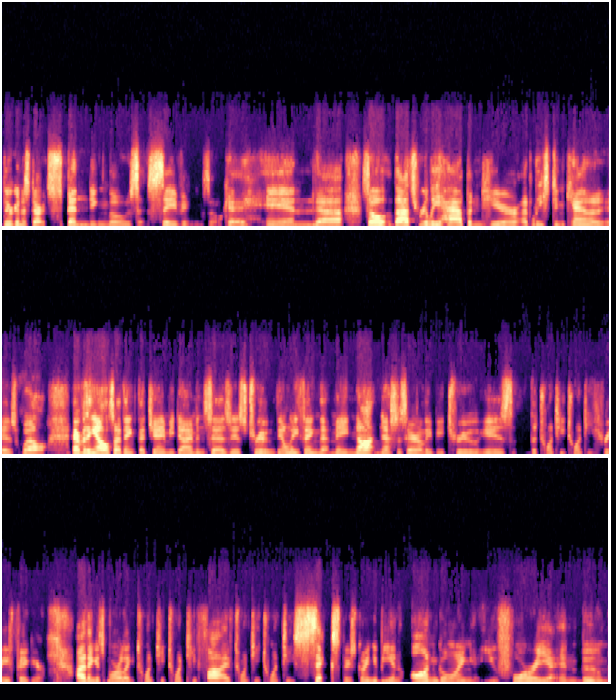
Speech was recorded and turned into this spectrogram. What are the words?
They're going to start spending those savings. Okay. And uh, so that's really happened here, at least in Canada as well. Everything else I think that Jamie Dimon says is true. The only thing that may not necessarily be true is the 2023 figure. I think it's more like 2025, 2026. There's going to be an ongoing euphoria and boom.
